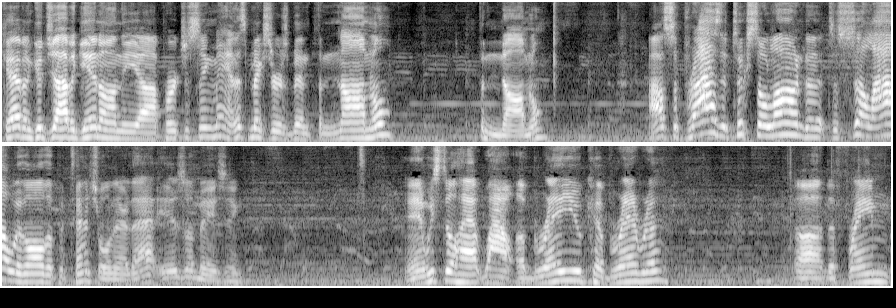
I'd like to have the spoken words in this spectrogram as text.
Kevin, good job again on the uh, purchasing. Man, this mixer has been phenomenal. Phenomenal. I was surprised it took so long to, to sell out with all the potential in there. That is amazing. And we still have, wow, Abreu Cabrera, uh, the frame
